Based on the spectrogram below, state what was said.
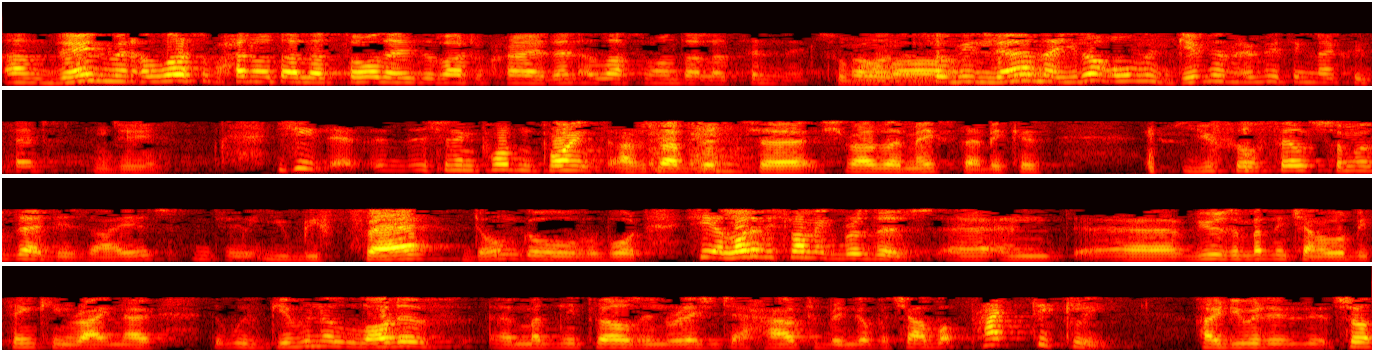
And then when Allah subhanahu wa ta'ala saw that he's about to cry, then Allah subhanahu wa ta'ala sent it. So we learn that you don't always give them everything like we said. جی You see, uh, it's an important point, Afzab, that uh, Shivaza makes there because you fulfill some of their desires. You be fair. Don't go overboard. See, a lot of Islamic brothers uh, and uh, viewers of Madni channel will be thinking right now that we've given a lot of uh, Madni pearls in relation to how to bring up a child, but practically, how do you do it? So,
